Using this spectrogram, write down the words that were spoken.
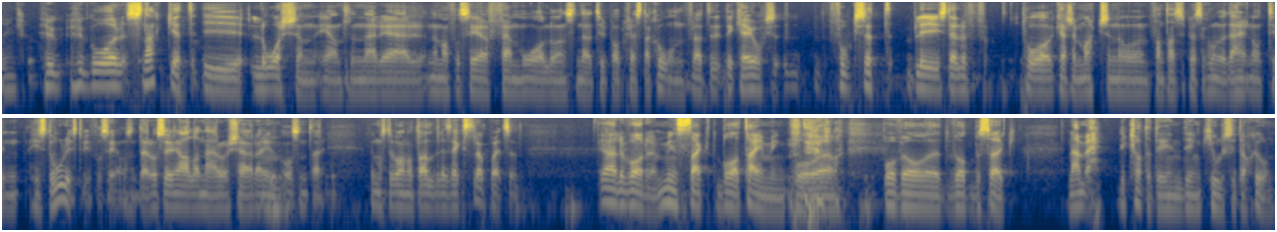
egentligen. Hur, hur går snacket i logen egentligen när, det är, när man får se fem mål och en sån där typ av prestation? För att det, det kan ju också, fokuset blir istället på kanske matchen och en fantastisk prestation, det här är något historiskt vi får se och sånt där. Och så är alla nära och kära i- och sånt där. Det måste vara något alldeles extra på ett sätt. Ja, det var det. Minst sagt bra timing på, eh, på vår, vårt besök. Nej, men det är klart att det är en, det är en cool situation.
